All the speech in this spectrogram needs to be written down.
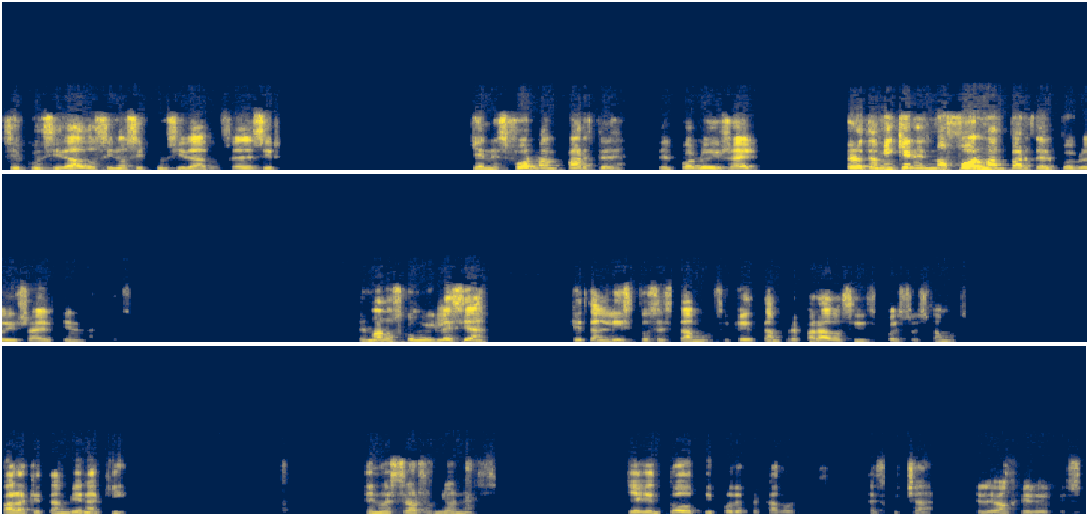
circuncidados y no circuncidados, es decir, quienes forman parte del pueblo de Israel, pero también quienes no forman parte del pueblo de Israel tienen acceso. Hermanos, como iglesia, ¿qué tan listos estamos y qué tan preparados y dispuestos estamos para que también aquí, en nuestras reuniones, lleguen todo tipo de pecadores a escuchar el Evangelio de Jesús?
